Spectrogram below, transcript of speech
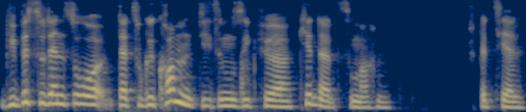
wie bist du denn so dazu gekommen, diese Musik für Kinder zu machen? Speziell.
